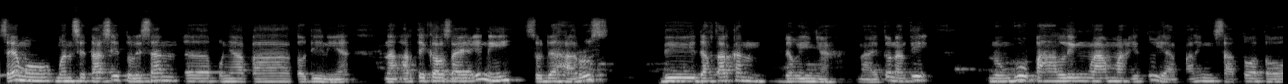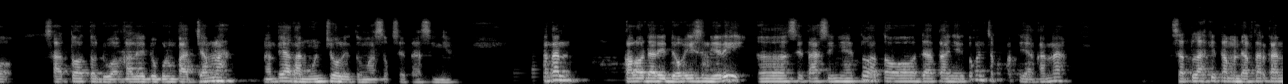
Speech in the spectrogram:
saya mau mensitasi tulisan e, punya Pak Todi ini ya. Nah, artikel saya ini sudah harus didaftarkan DOI-nya. Nah, itu nanti nunggu paling lama itu ya paling satu atau satu atau dua kali 24 jam lah nanti akan muncul itu masuk sitasinya. Kan kalau dari doi sendiri uh, sitasinya itu atau datanya itu kan cepat ya karena setelah kita mendaftarkan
